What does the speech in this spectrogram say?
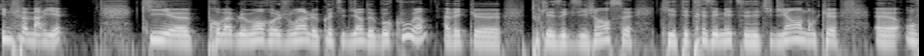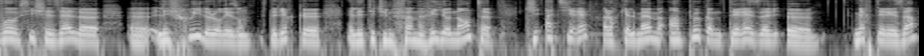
Une femme mariée qui euh, probablement rejoint le quotidien de beaucoup, hein, avec euh, toutes les exigences, qui était très aimée de ses étudiants. Donc, euh, on voit aussi chez elle les fruits de l'oraison. C'est-à-dire qu'elle était une femme rayonnante qui attirait, alors qu'elle-même, un peu comme Thérèse, Mère Teresa,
